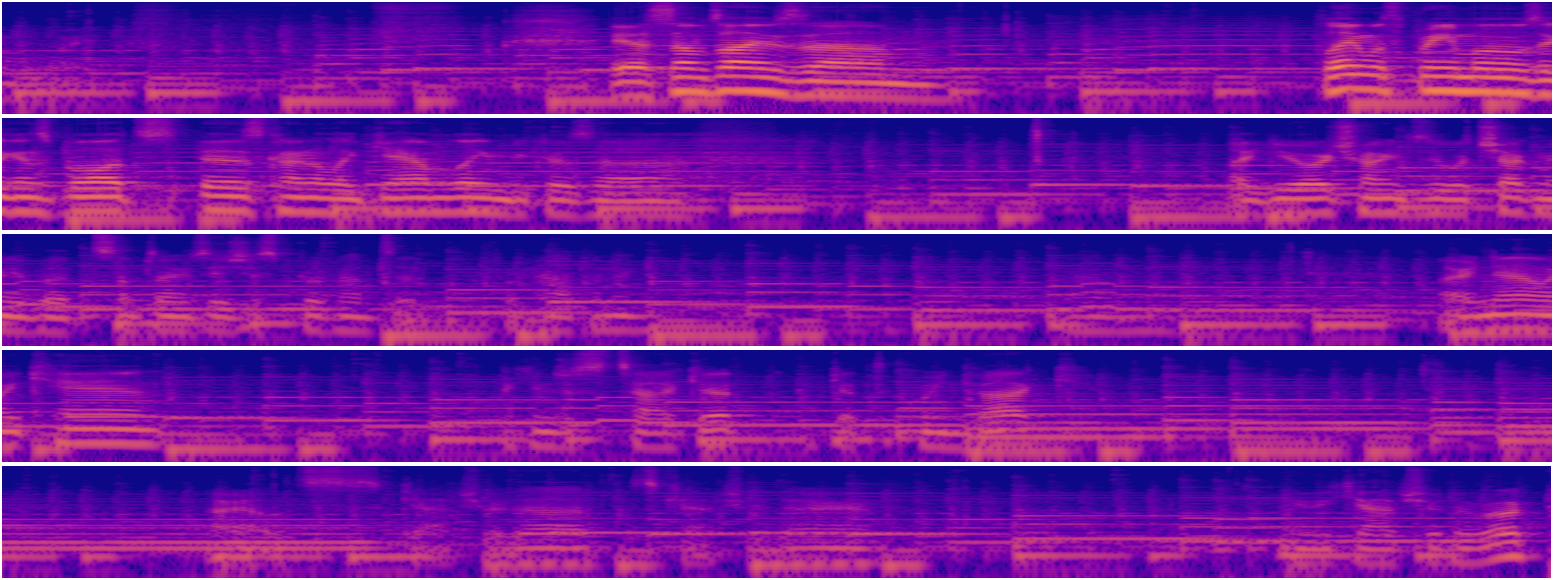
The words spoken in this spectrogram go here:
Oh, wait. yeah, sometimes um, playing with pre-moves against bots is kind of like gambling because uh, like you are trying to do a checkmate, but sometimes they just prevent it from happening. Um, Alright, now I can I can just attack it, get the queen back. That. Let's capture there. Maybe capture the rook.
